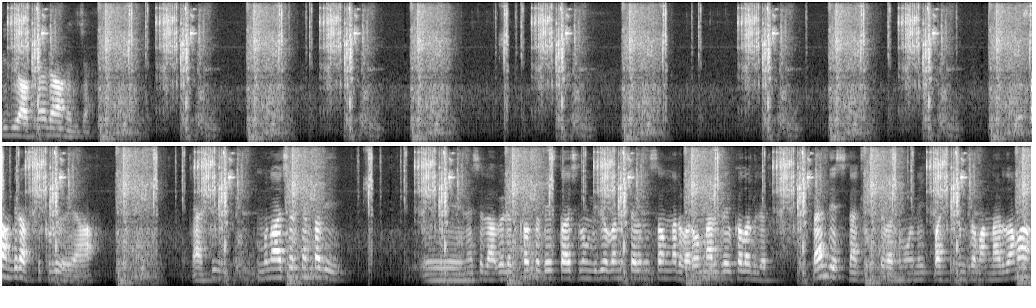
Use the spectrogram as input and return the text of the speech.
video atmaya devam edeceğim. İnsan biraz sıkılıyor ya. Yani siz bunu açarken tabii eee, mesela böyle kasa deste açılım videolarını seven insanlar var. Onlar zevk alabilir. Ben de eskiden çok severdim oyuna ilk başladığım zamanlarda ama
